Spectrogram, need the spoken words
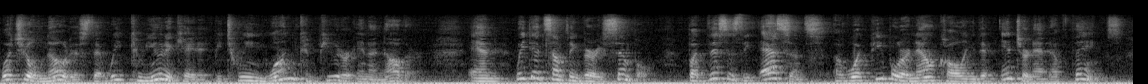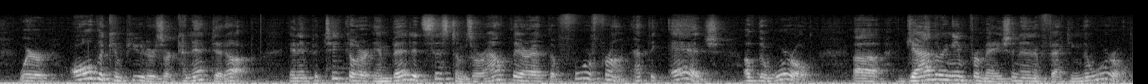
what you'll notice that we communicated between one computer and another. And we did something very simple, but this is the essence of what people are now calling the Internet of Things, where all the computers are connected up. And in particular, embedded systems are out there at the forefront, at the edge of the world, uh, gathering information and affecting the world.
